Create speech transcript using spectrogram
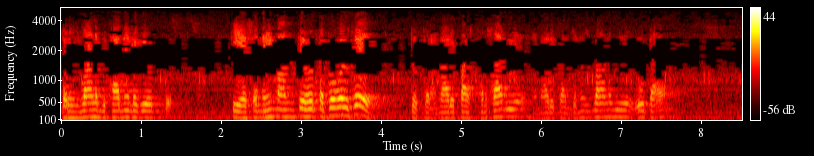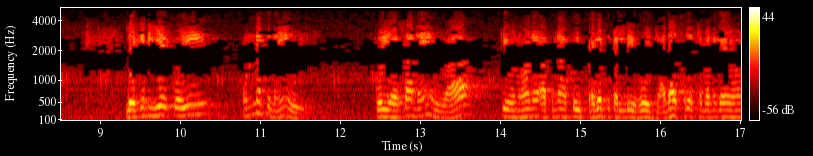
धनुष दिखाने लगे उनको, कि ऐसा नहीं मानते हो तपोबल से तो फिर हमारे पास फरसा भी है, हमारे पास धनुष बाण भी है, होता है। लेकिन ये कोई उन्नत नहीं हुई। कोई ऐसा नहीं हुआ कि उन्होंने अपना कोई प्रगति कर ली हो, ज़्यादा श्रेष्ठ बन गए हो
